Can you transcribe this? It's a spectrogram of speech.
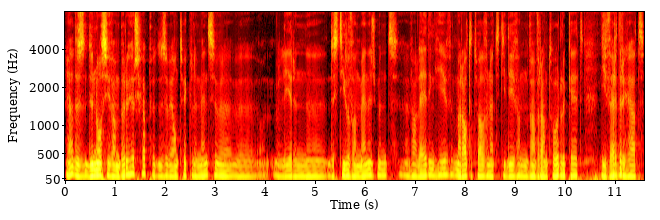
Ja, dus de notie van burgerschap. Dus wij ontwikkelen mensen, we, we, we leren eh, de stijl van management, eh, van leiding geven, maar altijd wel vanuit het idee van, van verantwoordelijkheid die verder gaat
